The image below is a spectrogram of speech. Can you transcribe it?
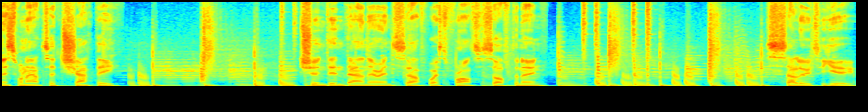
this one out to Chappie. Tuned in down there in southwest France this afternoon. Salut to you.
